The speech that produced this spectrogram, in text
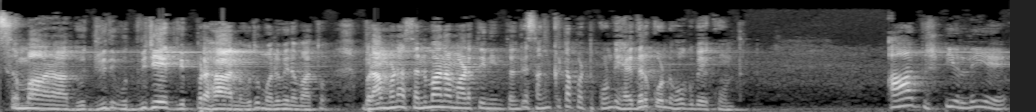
ಸಮಾನ ಉದ್ವಿಜ ಉದ್ವಿಜೇದ್ ದ್ವಿಪ್ರಹ ಅನ್ನುವುದು ಮನುವಿನ ಮಾತು. ಬ್ರಾಹ್ಮಣ ಸನ್ಮಾನ ಮಾಡ್ತೀನಿ ಅಂತಂದ್ರೆ ಸಂಕಟ ಪಟ್ಟುಕೊಂಡು ಹೆದರ್ಕೊಂಡು ಹೋಗಬೇಕು ಅಂತ. ಆ ದೃಷ್ಟಿಯಲ್ಲಿಯೇ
